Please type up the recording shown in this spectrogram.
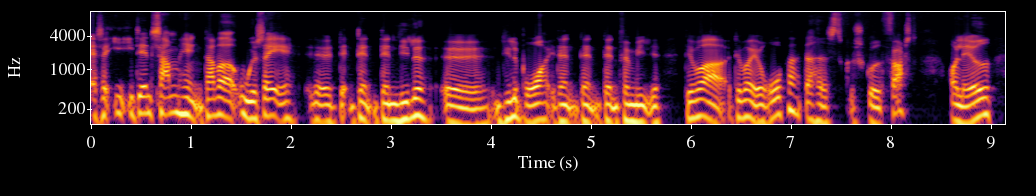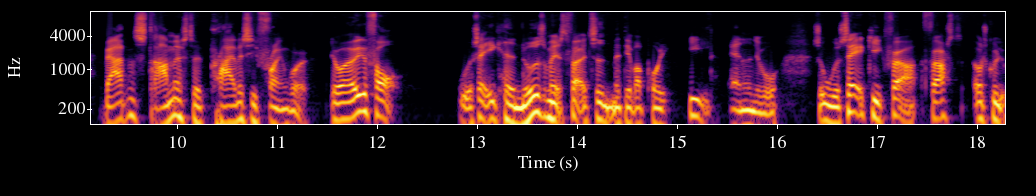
altså i, i den sammenhæng, der var USA øh, den, den lille, øh, lille bror i den, den, den familie. Det var, det var Europa, der havde skudt først og lavet verdens strammeste privacy framework. Det var jo ikke for, USA ikke havde noget som helst før i tiden, men det var på et helt andet niveau. Så USA gik før, først, undskyld,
